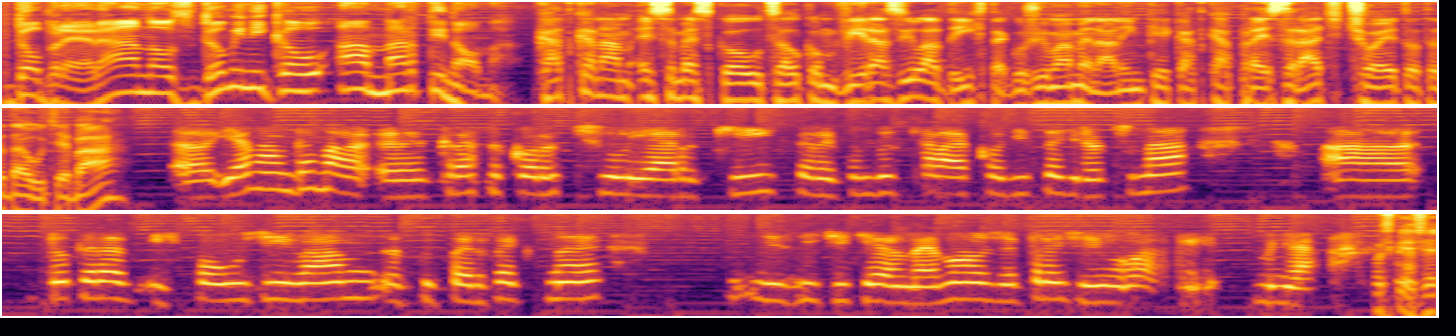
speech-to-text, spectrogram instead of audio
Dobré ráno s Dominikou a Martinom. Katka nám SMS-kou celkom vyrazila dých, tak už ju máme na linke. Katka, prezrať, čo je to teda u teba? Uh, ja mám doma uh, krasokorčuliarky, ktoré som dostala ako 10 ročná a doteraz ich používam, sú perfektné nezničiteľné, môže prežijú aj mňa. Počkaj, že,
